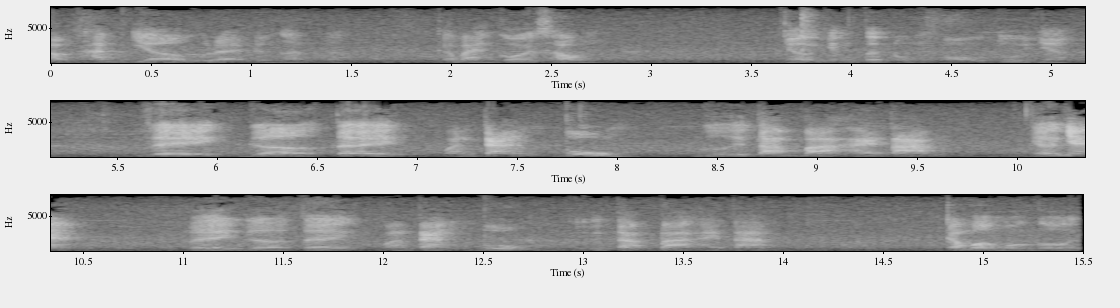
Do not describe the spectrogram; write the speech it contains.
âm thanh dở của đài truyền hình đó. Các bạn coi xong, nhớ nhắn tin ủng hộ tôi nha. VGT khoảng trắng 4 gửi 8328 nhớ nha VGT khoảng trắng 4 gửi 8328 cảm ơn mọi người,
